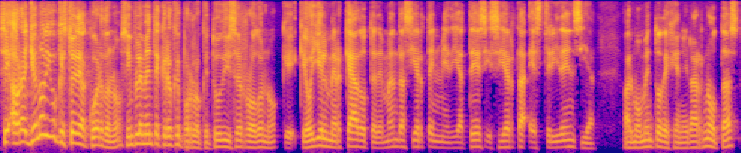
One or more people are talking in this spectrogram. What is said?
Sí, ahora yo no digo que estoy de acuerdo, ¿no? Simplemente creo que por lo que tú dices, Rodo, ¿no? Que, que hoy el mercado te demanda cierta inmediatez y cierta estridencia al momento de generar notas.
